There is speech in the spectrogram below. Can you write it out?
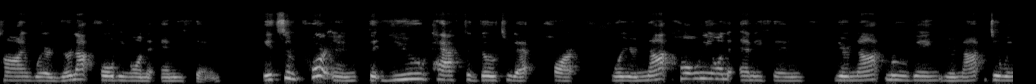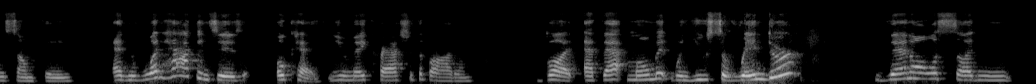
time where you're not holding on to anything. It's important that you have to go through that part where you're not holding on to anything, you're not moving, you're not doing something. And what happens is, okay, you may crash at the bottom, but at that moment when you surrender, then all of a sudden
